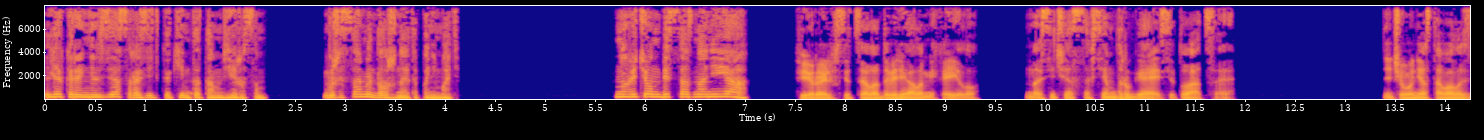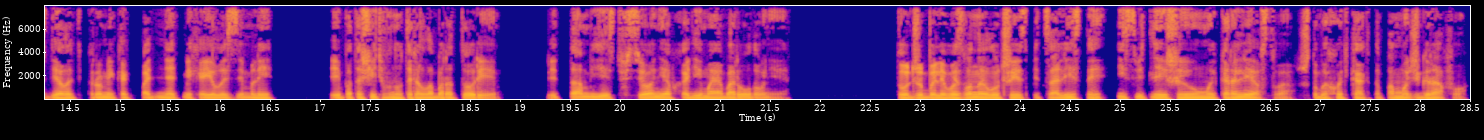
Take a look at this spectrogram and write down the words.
Лекаря нельзя сразить каким-то там вирусом. Вы же сами должны это понимать». «Но ведь он без сознания». Фюрель всецело доверяла Михаилу, но сейчас совсем другая ситуация. Ничего не оставалось делать, кроме как поднять Михаила с земли и потащить внутрь лаборатории, ведь там есть все необходимое оборудование. Тут же были вызваны лучшие специалисты и светлейшие умы королевства, чтобы хоть как-то помочь графу.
